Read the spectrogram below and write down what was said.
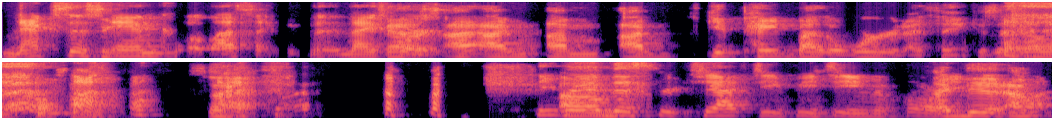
nexus and coalescing. Nice word. I, I'm I'm I get paid by the word. I think is that how that? so, he ran um, this through Chat GPT before. I did. I'm,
